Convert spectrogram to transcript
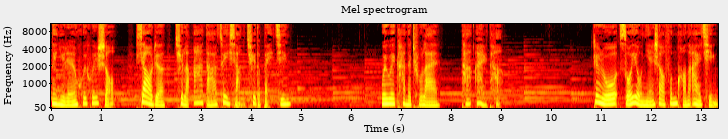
那女人挥挥手，笑着去了阿达最想去的北京。微微看得出来，他爱他。正如所有年少疯狂的爱情，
